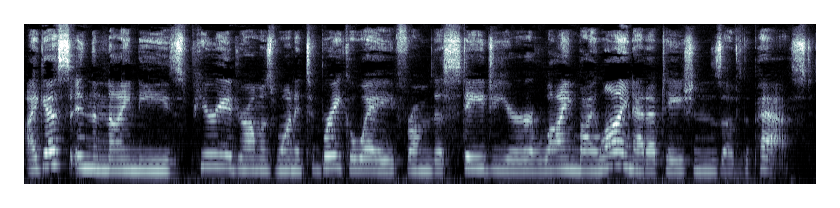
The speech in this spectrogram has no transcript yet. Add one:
I guess in the 90s, period dramas wanted to break away from the stagier, line by line adaptations of the past.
